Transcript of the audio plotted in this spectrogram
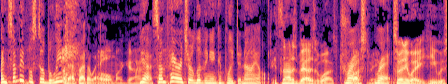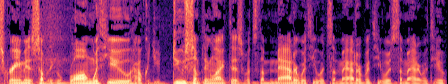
and some people still believe that, by the way. Oh, my God. Yeah, some parents are living in complete denial. It's not as bad as it was. Trust Right, me. right. So anyway, he was screaming, "There's something wrong with you. How could you do something like this? What's the matter with you? What's the matter with you? What's the matter with you?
